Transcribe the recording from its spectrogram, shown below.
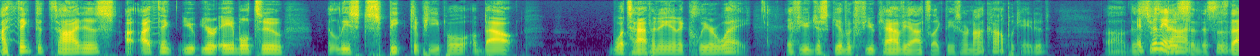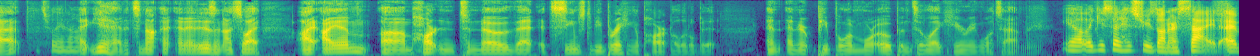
I think the tide is. I, I think you you're able to at least speak to people about what's happening in a clear way. If you just give a few caveats like these are not complicated. Uh, this It's is really this not. and this is that. It's really not. Uh, yeah, and it's not, and it isn't. So I, I, I am um, heartened to know that it seems to be breaking apart a little bit, and and there, people are more open to like hearing what's happening. Yeah, like you said, history is on our side. I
